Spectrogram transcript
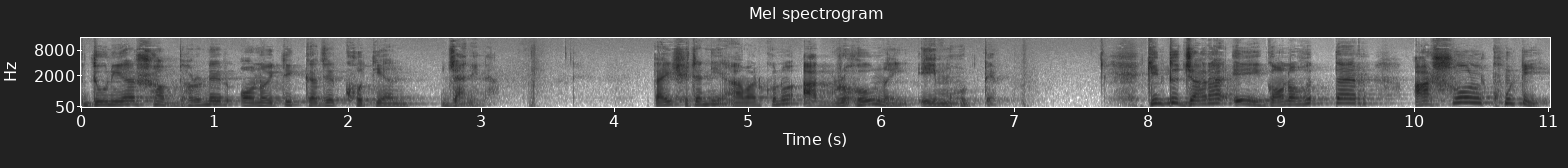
দুনিয়ার সব ধরনের অনৈতিক কাজের খতিয়ান জানি না। তাই সেটা নিয়ে আমার কোনো আগ্রহও নাই এই মুহূর্তে। কিন্তু যারা এই গণহত্যার আসল খুঁটি,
